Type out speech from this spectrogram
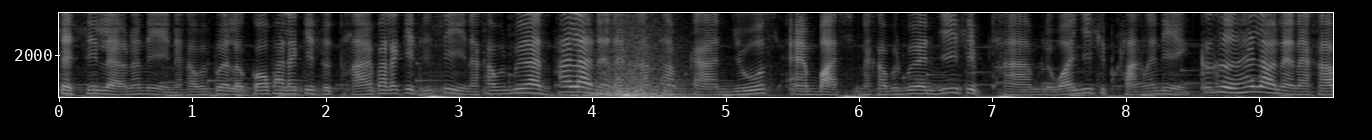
เสร็จสิ้นแล้วนั่นเองนะครับเพื่อนๆแล้วก็ภารกิจสุดท้ายภารกิจที่4นะครับเพื่อนๆให้เราเนี่ยนะครับทำการ use ambush นะครับเพื่อนๆ20 time หรือว่า 20 ครั้งนั่นเอง ก็คือให้เราเนี่ยนะครับ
